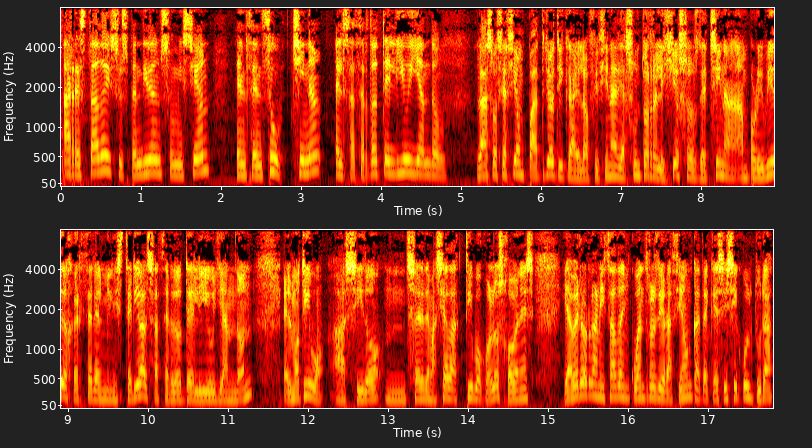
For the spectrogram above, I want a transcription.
Arrestado y suspendido en su misión en Zhengzhou, China, el sacerdote Liu Yandong. La Asociación Patriótica y la Oficina de Asuntos Religiosos de China han prohibido ejercer el ministerio al sacerdote Liu Yandong. El motivo ha sido mm, ser demasiado activo con los jóvenes y haber organizado encuentros de oración, catequesis y cultura,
